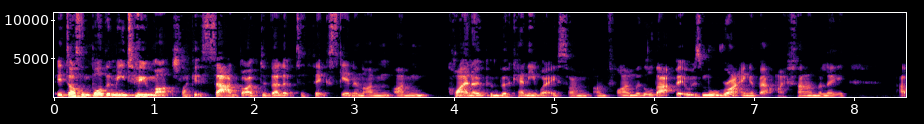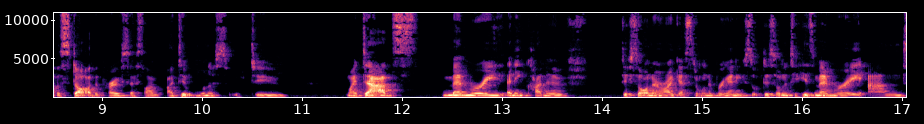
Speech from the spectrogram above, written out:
it doesn't bother me too much. Like it's sad, but I've developed a thick skin and I'm, I'm quite an open book anyway. So I'm, I'm fine with all that. But it was more writing about my family at the start of the process. I, I didn't want to sort of do my dad's memory, any kind of dishonor. I guess I don't want to bring any sort of dishonor to his memory and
